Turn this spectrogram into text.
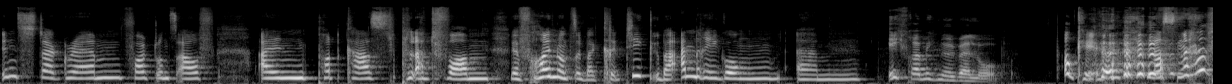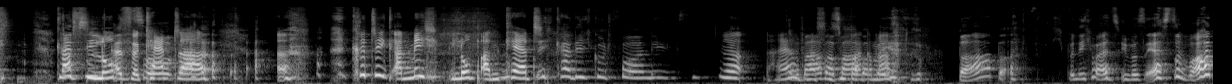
Instagram, folgt uns auf allen Podcast-Plattformen. Wir freuen uns über Kritik, über Anregungen. Ähm, Ich freue mich nur über Lob. okay, lasst, lasst ein Lob für. Cat da. Kritik an mich, Lob an Cat. Ich kann nicht gut vorlesen. Ja, naja, hast du super gemacht. Barber. Ich bin nicht mal als übers erste Wort.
